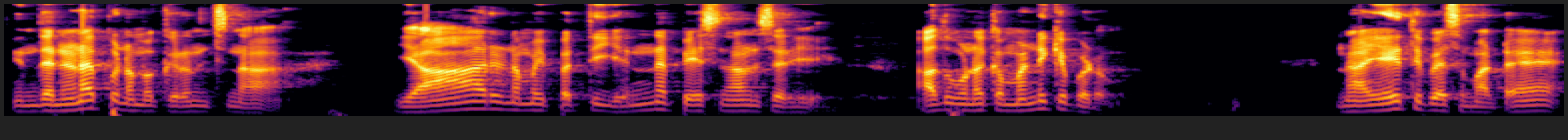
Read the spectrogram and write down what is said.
இந்த நினைப்பு நமக்கு இருந்துச்சுன்னா யார் நம்மை பற்றி என்ன பேசினாலும் சரி அது உனக்கு மன்னிக்கப்படும். நான் ஏற்று பேச மாட்டேன்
